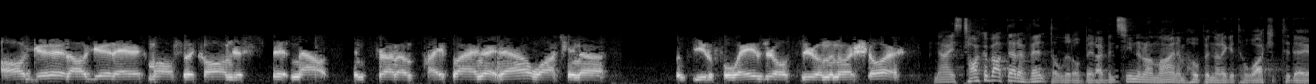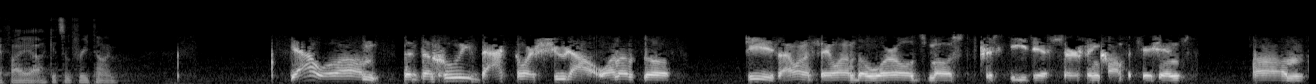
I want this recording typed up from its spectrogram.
All good, all good, Eric. Mahal for the call. I'm just sitting out in front of Pipeline right now, watching uh, some beautiful waves roll through on the North Shore. Nice. Talk about that event a little bit. I've been seeing it online. I'm hoping that I get to watch it today if I uh, get some free time. Yeah, well, um, the the Hui Backdoor Shootout, one of the, geez, I want to say one of the world's most prestigious surfing competitions. Um,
